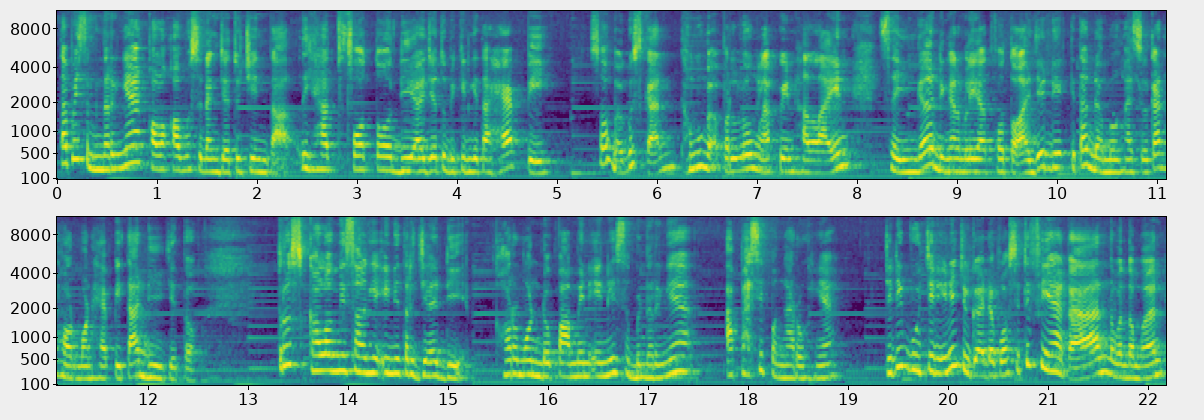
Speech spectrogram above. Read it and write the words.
Tapi sebenarnya kalau kamu sedang jatuh cinta lihat foto dia aja tuh bikin kita happy. So bagus kan? Kamu nggak perlu ngelakuin hal lain sehingga dengan melihat foto aja dia kita udah menghasilkan hormon happy tadi gitu. Terus kalau misalnya ini terjadi hormon dopamin ini sebenarnya apa sih pengaruhnya? Jadi bucin ini juga ada positifnya kan teman-teman.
